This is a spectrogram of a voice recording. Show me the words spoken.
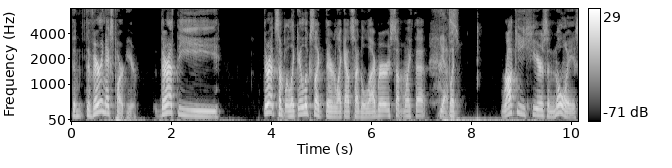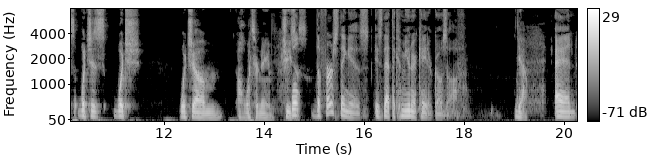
the the very next part here, they're at the. They're at something like it looks like they're like outside the library, or something like that. Yes. But Rocky hears a noise, which is which, which um oh what's her name? Jesus. well, the first thing is is that the communicator goes off, yeah. and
